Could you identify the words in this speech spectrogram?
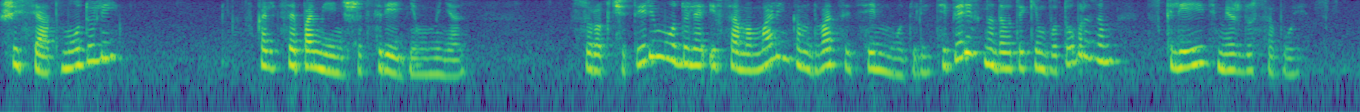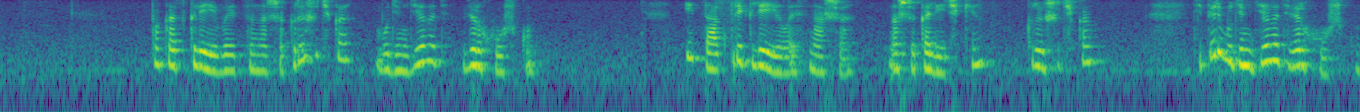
60 модулей, в кольце поменьше, в среднем у меня 44 модуля и в самом маленьком 27 модулей. Теперь их надо вот таким вот образом склеить между собой. Пока склеивается наша крышечка, будем делать верхушку. Итак, приклеилась наша, наши колечки, крышечка. Теперь будем делать верхушку.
